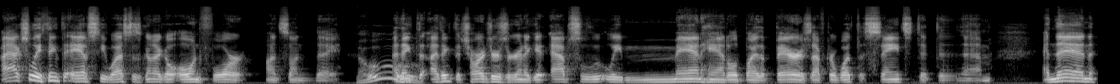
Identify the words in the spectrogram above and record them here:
I actually think the AFC West is going to go 0 4 on Sunday. Ooh. I think the, I think the Chargers are going to get absolutely manhandled by the Bears after what the Saints did to them. And then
